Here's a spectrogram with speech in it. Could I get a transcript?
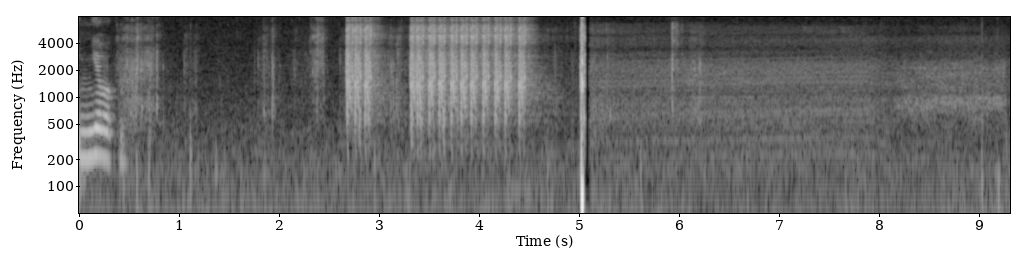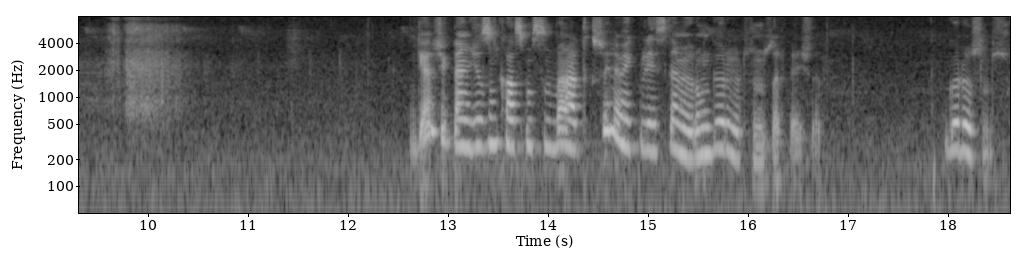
Ping'e bakın. Gerçekten cihazın kasmasını ben artık söylemek bile istemiyorum. Görüyorsunuz arkadaşlar. Görüyorsunuz.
